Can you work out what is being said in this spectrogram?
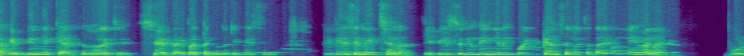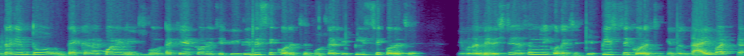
আগের দিন যে ক্যান্সেল হয়েছে, সে ড্রাইভারটা কিন্তু টিপিএসসি টিপিএসসি নিচ্ছে না। টিপিএসসি কিন্তু ইঞ্জিনিয়ারিং পরীক্ষা ক্যান্সেল হয়েছে দায়ভার নেবে না এটা ভুলটা কিন্তু বেকারা করেনি, ভুলটা কে করেছে? টিটিডিসি করেছে, ভুলটা টিপিএসসি করেছে ত্রিপুরা লেজিস্ট্রেটিভ অ্যাসেম্বলি করেছে টিপিএসসি করেছে, কিন্তু দায়ভারটা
